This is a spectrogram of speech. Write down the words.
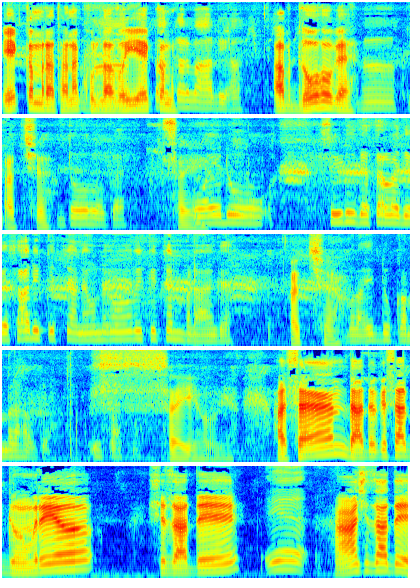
एक कमरा था ना खुला वही एक कमरा करवा लिया। अब दो हो गए? हाँ अच्छा। दो हो गए। सही। वो सीढ़ी के तले जो सारी किचन है उन्हें वो भी किचन बनाएँगे अच्छा। बड़ा इदू कमरा हो गया। सही हो गया। हसन दादू के साथ घूम रहे हो? शहजादे? ये हाँ शहजादे।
